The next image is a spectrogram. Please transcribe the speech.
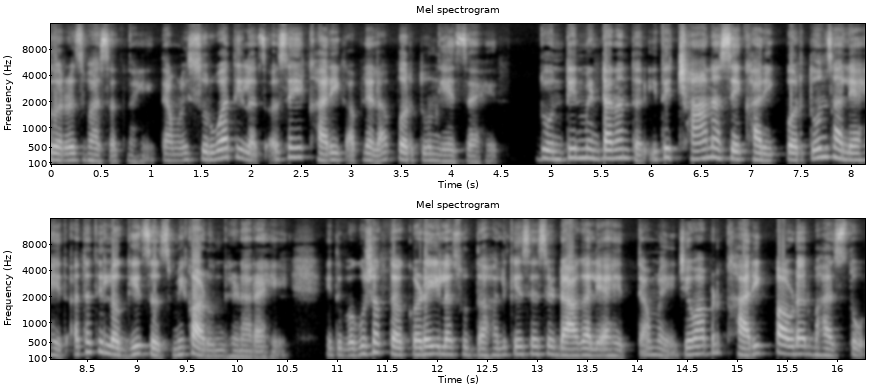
गरज भासत नाही. त्यामुळे सुरुवातीलाच असे हे खारीक आपल्याला परतून घ्यायचे आहेत. दोन तीन मिनिटानंतर इथे छान असे खारीक परतून झाले आहेत. आता ते लगेचच मी काढून घेणार आहे. इथे बघू शकता कढईला सुद्धा हलकेसे असे डाग आले आहेत. त्यामुळे जेव्हा आपण खारीक पावडर भाजतो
